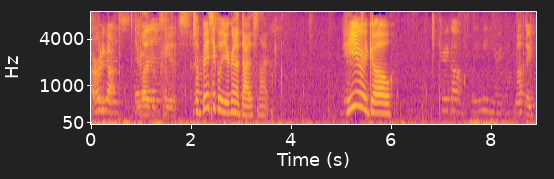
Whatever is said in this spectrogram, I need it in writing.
I already got leather pants. So basically, you're gonna die this night. Here we go. Here we go. What do you mean here we go? Nothing.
